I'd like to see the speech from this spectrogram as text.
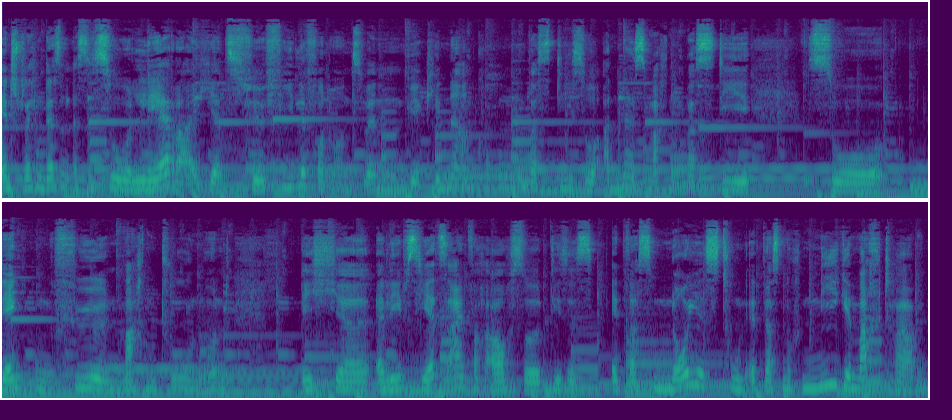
entsprechend dessen ist es so lehrreich jetzt für viele von uns, wenn wir Kinder angucken, was die so anders machen, was die so denken, fühlen, machen, tun. Und ich äh, erlebe es jetzt einfach auch so, dieses etwas Neues tun, etwas noch nie gemacht haben.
